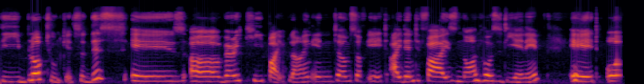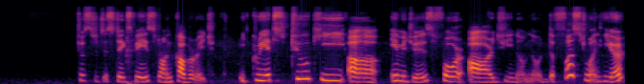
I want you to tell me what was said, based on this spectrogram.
the blob toolkit. So this is a very key pipeline in terms of it identifies non-host DNA. It also statistics based on coverage. It creates two key uh, images for our genome note. The first one here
